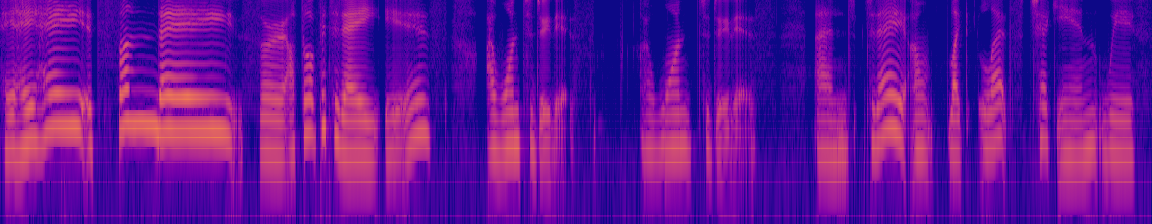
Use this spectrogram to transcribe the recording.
Hey, hey, hey, it's Sunday. So, our thought for today is I want to do this. I want to do this. And today, I'm like, let's check in with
